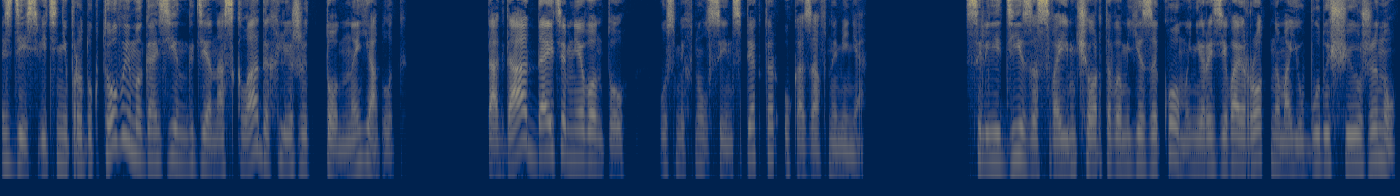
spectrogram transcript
Здесь ведь не продуктовый магазин, где на складах лежит тонна яблок. Тогда отдайте мне вон ту, усмехнулся инспектор, указав на меня. Следи за своим чертовым языком и не разевай рот на мою будущую жену.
